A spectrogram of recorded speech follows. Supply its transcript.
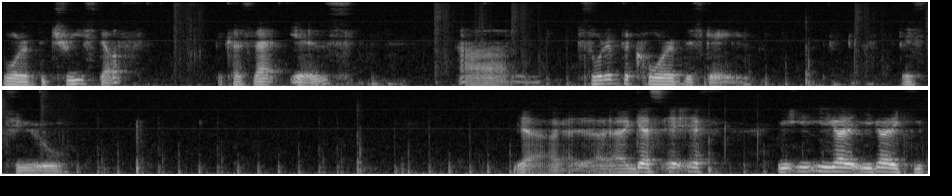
more of the tree stuff because that is uh, sort of the core of this game is to yeah I, I, I guess if you, you, gotta you gotta keep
